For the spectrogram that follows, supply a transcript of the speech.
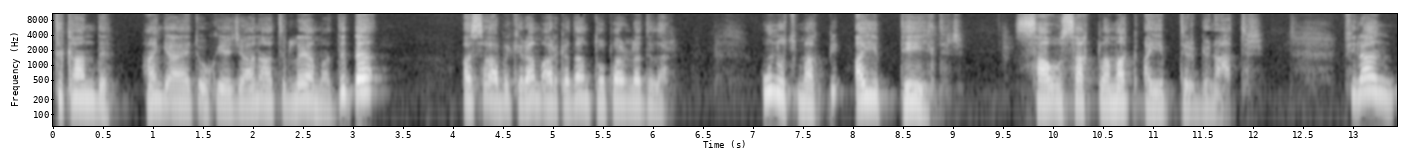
tıkandı. Hangi ayeti okuyacağını hatırlayamadı da ashab-ı kiram arkadan toparladılar. Unutmak bir ayıp değildir. Savsaklamak ayıptır, günahtır. Filan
